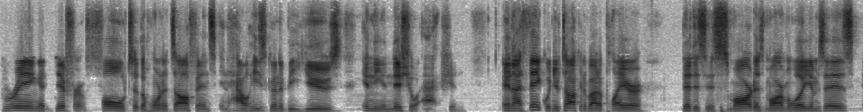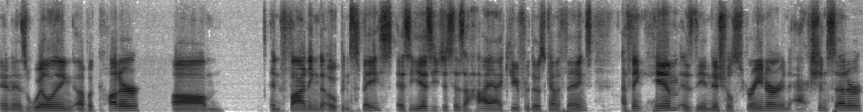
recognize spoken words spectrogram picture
bring a different fold to the Hornets' offense in how he's going to be used in the initial action. And I think when you're talking about a player that is as smart as Marvin Williams is and as willing of a cutter, um, and finding the open space as he is. He just has a high IQ for those kind of things. I think him as the initial screener and action setter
